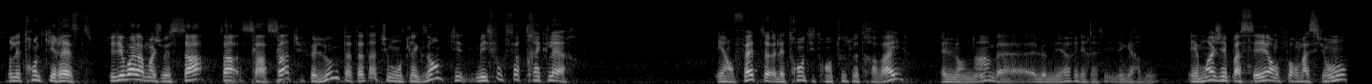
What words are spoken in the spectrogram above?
sur les 30 qui restent. Tu dis voilà, moi je veux ça, ça, ça, ça, tu fais le loom, ta, ta, ta, tu montes l'exemple, tu- mais il faut que ce soit très clair. Et en fait, les 30, ils te rendent tous le travail, et le lendemain, ben, le meilleur, il est, resté- il est gardé. Et moi, j'ai passé en formation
